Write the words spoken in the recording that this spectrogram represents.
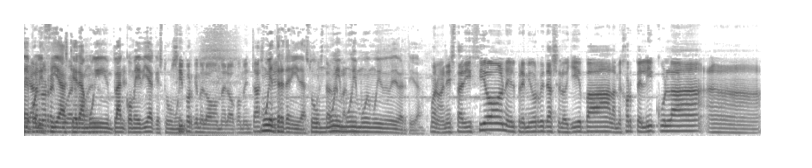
Sí, de ahora no policías que era muy en plan comedia, que estuvo muy, Sí, porque me lo, me lo comentaste. muy entretenida, estuvo muy, muy, muy, muy, muy divertida. Bueno, en esta edición el premio Órbita se lo lleva la mejor película ah, a-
